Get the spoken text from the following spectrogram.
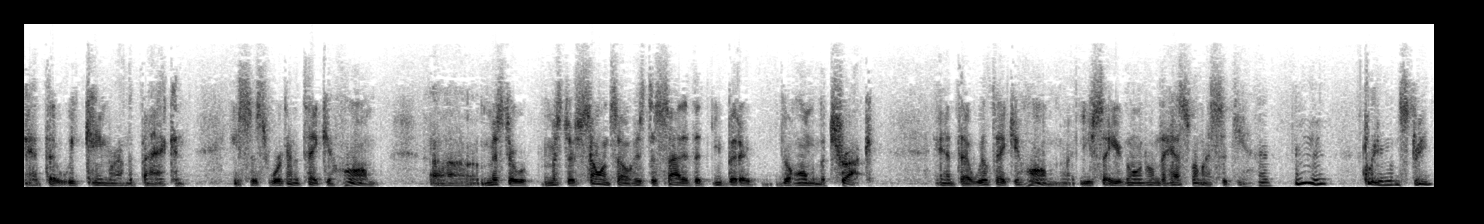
And uh, we came around the back, and he says, "We're going to take you home. Uh, Mister Mister So and So has decided that you better go home in the truck, and uh, we'll take you home. You say you're going home to Hesselman?" I said, "Yeah, mm-hmm. Cleveland Street."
